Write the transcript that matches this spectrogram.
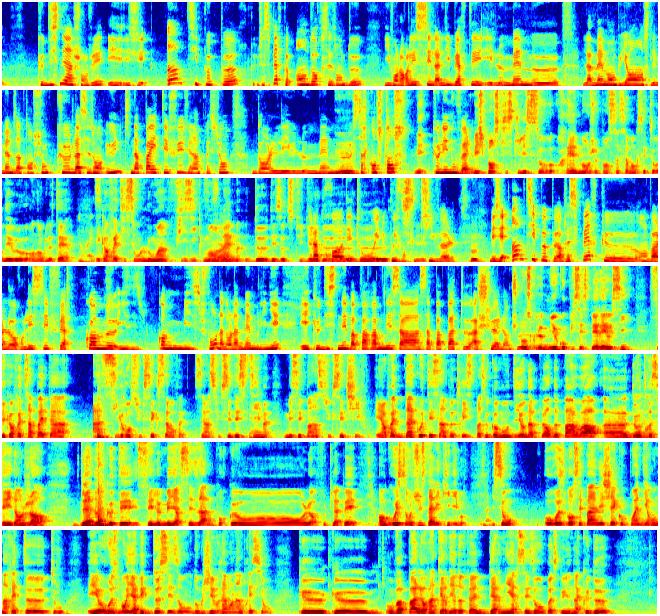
que Disney a changé et j'ai un petit peu peur. J'espère que Andorre saison 2, ils vont leur laisser la liberté et le même, euh, la même ambiance, les mêmes intentions que la saison 1 qui n'a pas été fait, j'ai l'impression, dans les le même Mm. euh, circonstances Mais- que les nouvelles. Mais je pense que ce qui les sauve réellement, je pense sincèrement que c'est tourné au- en Angleterre Ouais, et qu'en fait ils sont loin physiquement même de, des autres studios de la prod et tout, de- et du coup ils font Disney. ce qu'ils veulent. Mm. Mais j'ai un petit peu peur. J'espère que on va leur laisser faire comme euh, ils comme ils font là dans la même lignée et que Disney va pas ramener sa, sa papate actuelle un Je peu. pense que le mieux qu'on puisse espérer aussi, c'est qu'en fait ça va pas être un, un si grand succès que ça en fait. C'est un succès d'estime, mais c'est pas un succès de chiffres. Et en fait d'un côté c'est un peu triste parce que comme on dit, on a peur de pas avoir euh, Ouais. d'autres séries dans le genre. D'un autre côté, c'est le meilleur sésame pour qu'on leur foute la paix. En gros, ils sont juste à l'équilibre. Ouais. Ils sont heureusement, c'est pas un échec au point de dire on arrête euh, tout. Et heureusement, il y avait que deux saisons, donc j'ai vraiment l'impression que, que on va pas leur interdire de faire une dernière saison parce qu'il y en a que deux.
